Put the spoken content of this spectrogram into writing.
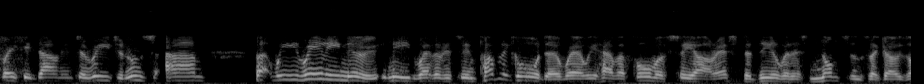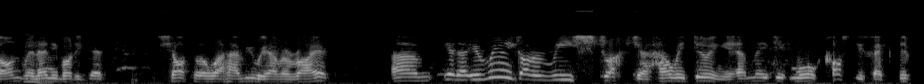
break it down into regions. Um, but we really knew, need, whether it's in public order, where we have a form of CRS to deal with this nonsense that goes on when anybody gets shot or what have you, we have a riot. Um, you know, you really got to restructure how we're doing it and make it more cost effective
